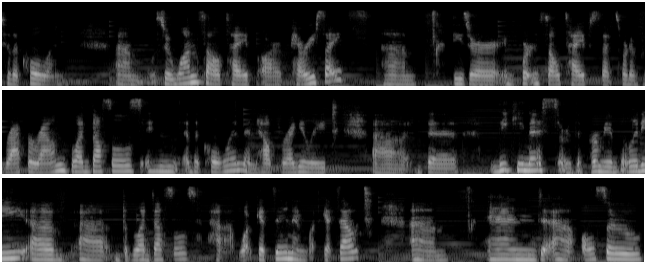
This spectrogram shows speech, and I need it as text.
to the colon. Um, so, one cell type are pericytes. Um, these are important cell types that sort of wrap around blood vessels in the colon and help regulate uh, the leakiness or the permeability of uh, the blood vessels, uh, what gets in and what gets out. Um, and uh, also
